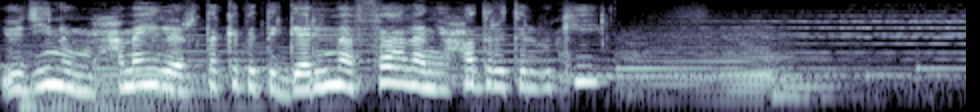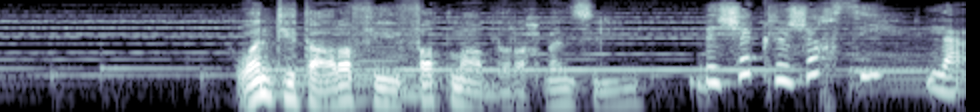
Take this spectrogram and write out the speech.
يدين المحامية اللي ارتكبت الجريمة فعلا يا حضرة الوكيل. وأنتي تعرفي فاطمة عبد الرحمن سليم؟ بشكل شخصي لا.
